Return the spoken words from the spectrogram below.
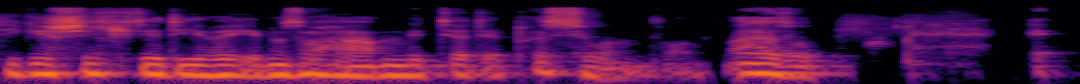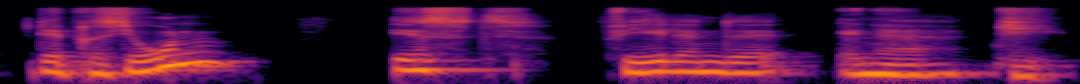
die Geschichte, die wir eben so haben mit der Depression. Also, Depression ist fehlende Energie.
